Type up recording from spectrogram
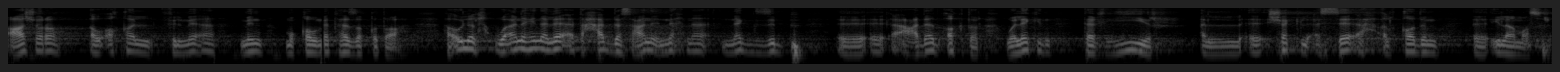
عشرة أو أقل في المئة من مقومات هذا القطاع هقول. وأنا هنا لا أتحدث عن إن إحنا نجذب آه، آه، أعداد أكتر ولكن تغيير شكل السائح القادم آه، إلى مصر.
